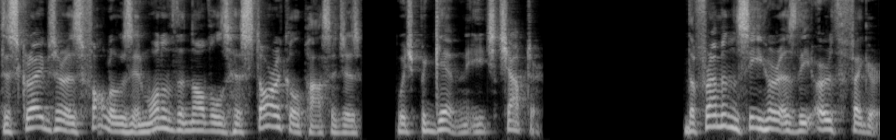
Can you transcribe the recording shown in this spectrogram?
describes her as follows in one of the novel's historical passages which begin each chapter. The Fremen see her as the earth figure,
